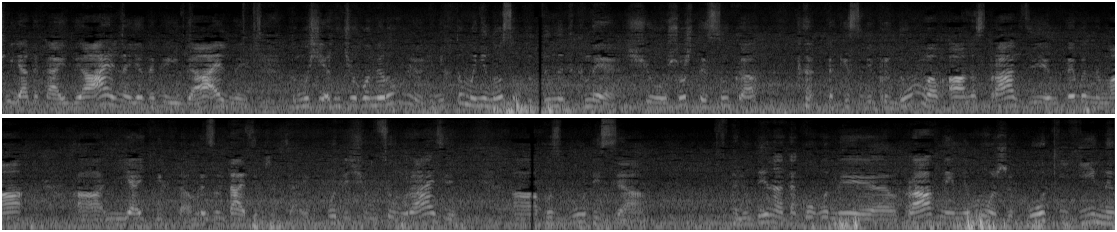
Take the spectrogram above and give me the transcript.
що я така ідеальна, я такий ідеальний, тому що я ж нічого не роблю, і ніхто мені носом туди не ткне, що що ж ти, сука, таки собі придумав, а насправді у тебе нема а, ніяких там результатів життя. І виходить, що у цьому разі а, позбутися людина такого не прагне і не може, поки її не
